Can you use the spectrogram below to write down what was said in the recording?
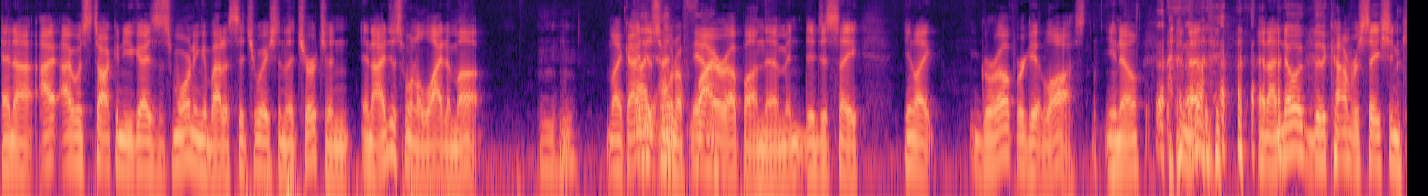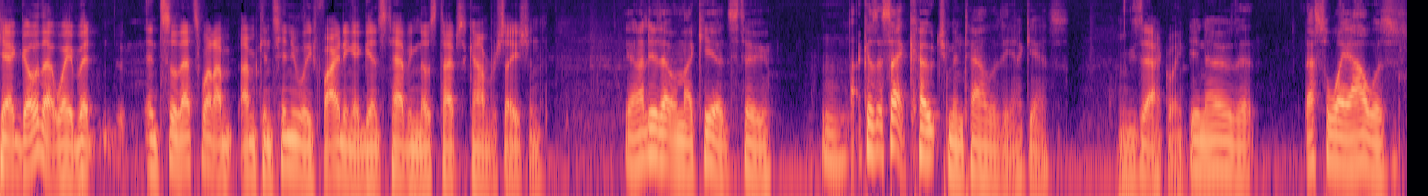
And uh, I, I was talking to you guys this morning about a situation in the church, and, and I just want to light them up. Mm-hmm. Like I I- just want to yeah. fire up on them and to just say, you know, like grow up or get lost, you know. And that, and I know the conversation can't go that way, but and so that's what I'm I'm continually fighting against having those types of conversations. Yeah, and I do that with my kids too. Hmm. Uh, because it's that coach mentality, I guess. Exactly. You know, that that's the way I was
